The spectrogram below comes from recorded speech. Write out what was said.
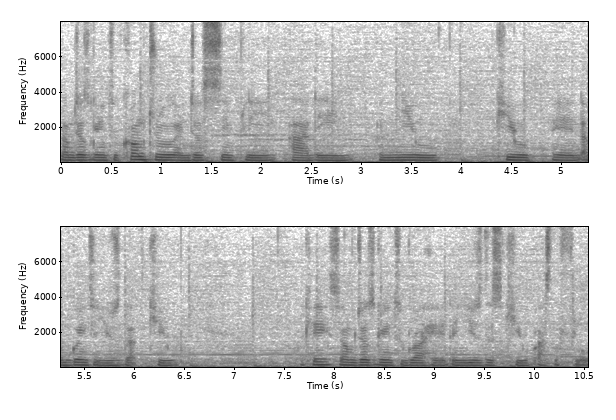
so I'm just going to come through and just simply add in a new cube and I'm going to use that cube. Okay so I'm just going to go ahead and use this cube as the floor.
